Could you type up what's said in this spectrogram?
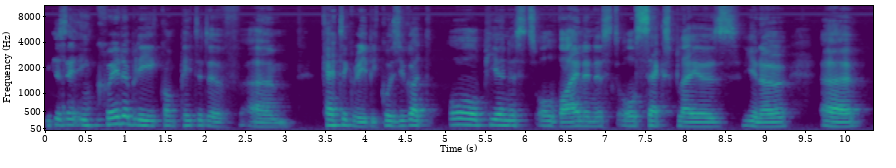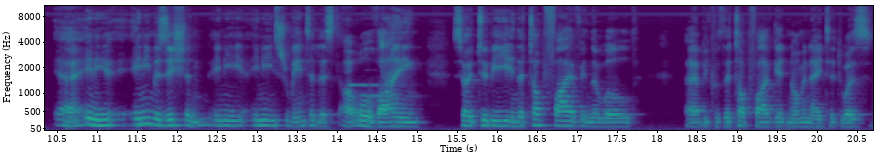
Which is an incredibly competitive um, category because you got all pianists, all violinists, all sax players, you know, uh, uh, any any musician, any any instrumentalist are all vying. So to be in the top five in the world, uh, because the top five get nominated, was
